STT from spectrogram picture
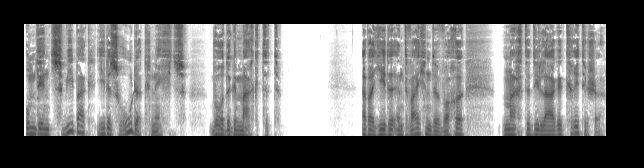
Um den Zwieback jedes Ruderknechts wurde gemarktet. Aber jede entweichende Woche machte die Lage kritischer.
